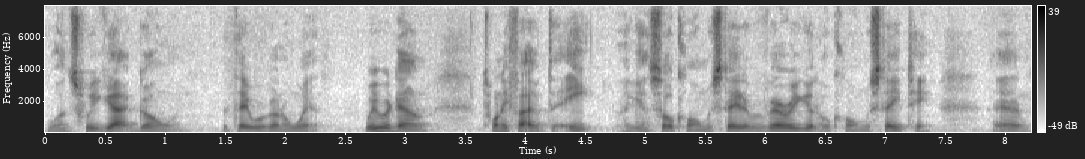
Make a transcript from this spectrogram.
once we got going that they were going to win. We were down 25 to 8 against Oklahoma State, a very good Oklahoma State team. And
